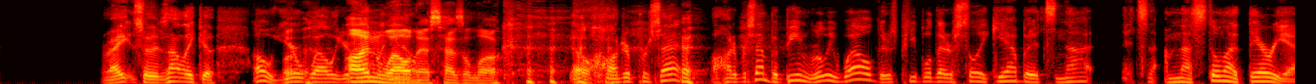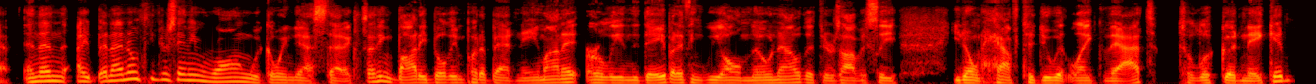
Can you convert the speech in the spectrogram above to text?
right? So it's not like a oh you're well, you're unwellness you know, has a look. hundred percent, hundred percent. But being really well, there's people that are still like yeah, but it's not. It's not, I'm not still not there yet. And then I and I don't think there's anything wrong with going to aesthetics. I think bodybuilding put a bad name on it early in the day, but I think we all know now that there's obviously you don't have to do it like that to look good naked.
